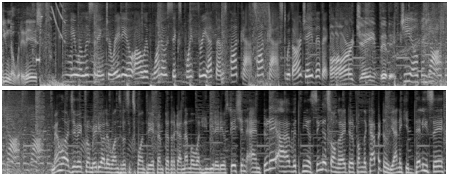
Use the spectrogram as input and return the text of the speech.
You know what it is. You are listening to Radio Olive 106.3 FM's podcast podcast with RJ Vivek. RJ Vivek. G open dot. RJ Vivek from Radio Olive 106.3 FM Qatar ka, number one Hindi radio station and today I have with me a singer songwriter from the capital यानी Delhi, Delhi से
